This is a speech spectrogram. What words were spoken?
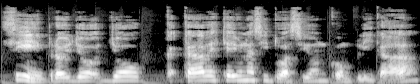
Sí, pero yo, yo cada vez que hay una situación complicada,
